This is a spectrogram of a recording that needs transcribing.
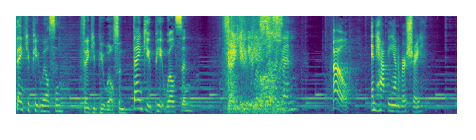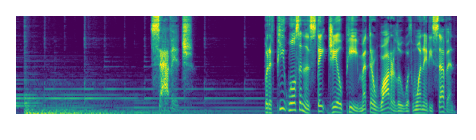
Thank you, Pete Wilson. Thank you, Pete Wilson. Thank you, Pete Wilson. Thank you, Pete Wilson. Oh, and happy anniversary. Savage. But if Pete Wilson and the state GOP met their Waterloo with 187,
